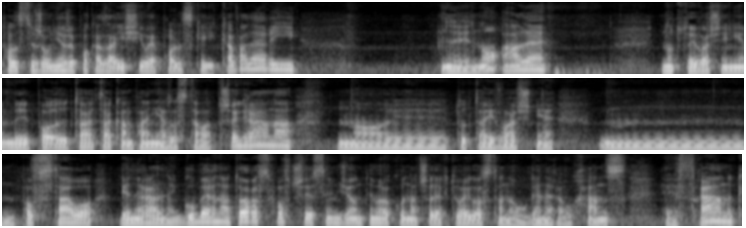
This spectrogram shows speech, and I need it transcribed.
polscy żołnierze pokazali siłę polskiej kawalerii, Y, no ale no tutaj właśnie nie, ta, ta kampania została przegrana. No y, tutaj właśnie mm, powstało generalne gubernatorstwo w 1939 roku, na czele którego stanął generał Hans y, Frank.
